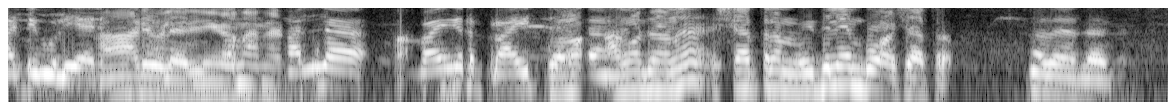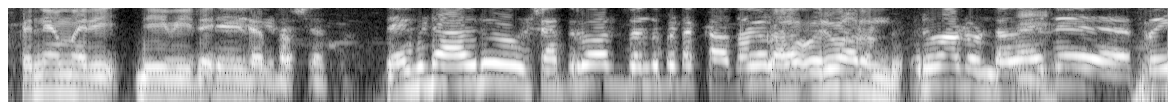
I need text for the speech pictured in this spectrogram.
അടിപൊളിയായിരിക്കും. അടിപൊളിയായിരിക്കും കാണാനായിട്ട്. നല്ല ഭയങ്കര ബ്രൈറ്റ് അങ്ങോട്ടാണ് ക്ഷേത്രം. ഇതിലേം പോവാം ക്ഷേത്രം. അതെ അതെ അതെ. കന്യാകുമാരി ദേവിയുടെ ദേവിയുടെ ആ ഒരു ക്ഷേത്രവുമായി ബന്ധപ്പെട്ട കഥകൾ ഒരുപാടുണ്ട്. ഒരുപാടുണ്ട്. അതായത് ശ്രീ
